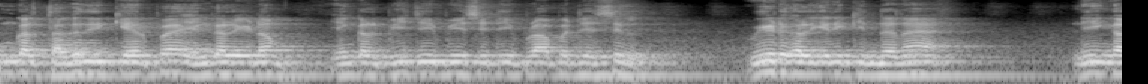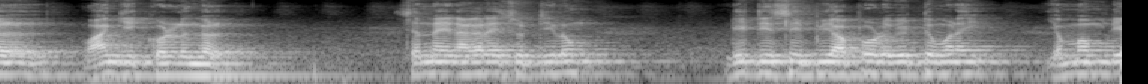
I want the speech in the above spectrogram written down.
உங்கள் தகுதிக்கேற்ப எங்களிடம் எங்கள் பிஜிபி சிட்டி ப்ராப்பர்ட்டிஸில் வீடுகள் இருக்கின்றன. நீங்கள் வாங்கிக் கொள்ளுங்கள். சென்னை நகரை சுற்றிலும் டிடிசிபி அப்போடு வீட்டுமனை எம்எம்டி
